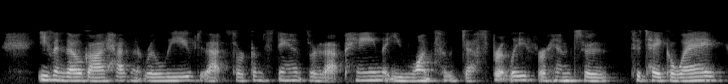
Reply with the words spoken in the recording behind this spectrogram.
even though God hasn't relieved that circumstance or that pain that you want so desperately for Him to, to take away,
